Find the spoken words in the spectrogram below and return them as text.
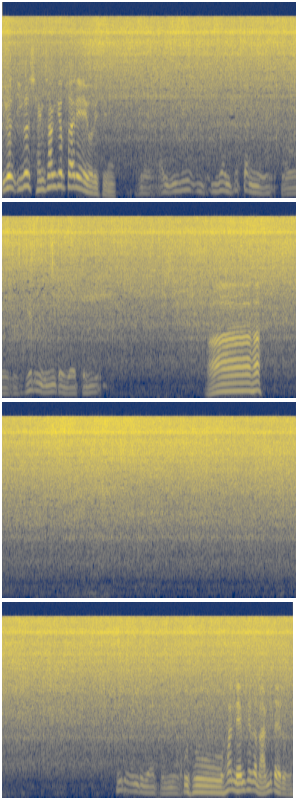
이건, 이건 생삼겹살이에요, 어르신. 네, 아, 이, 이, 이건 좋다네. 어, 기름 있는데 왜 됐네. 아 기름 있는데 왜 됐냐. 구수한 냄새가 납니다, 여러분.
